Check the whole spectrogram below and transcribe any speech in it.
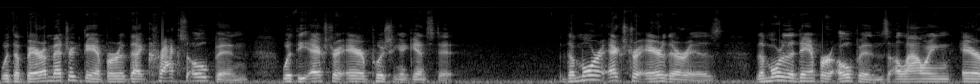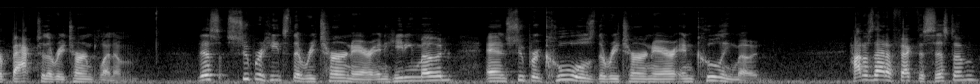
with a barometric damper that cracks open with the extra air pushing against it. The more extra air there is, the more the damper opens, allowing air back to the return plenum. This superheats the return air in heating mode and supercools the return air in cooling mode. How does that affect the system?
